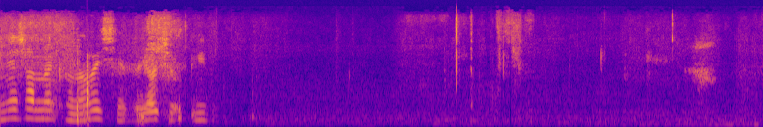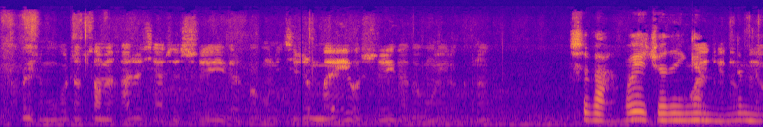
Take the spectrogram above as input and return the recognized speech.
人家上面可能会写着要求一。为什么我这上面还是显示十一点多公里？其实没有十一点多公里了，可能。是吧？我也觉得应该没那么远。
